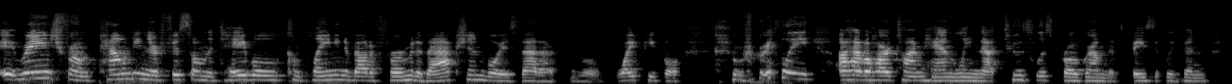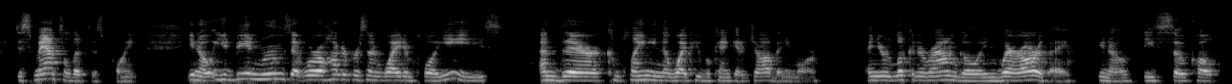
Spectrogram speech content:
it ranged from pounding their fists on the table, complaining about affirmative action. Boy, is that a well, white people really I have a hard time handling that toothless program that's basically been dismantled at this point. You know, you'd be in rooms that were 100% white employees, and they're complaining that white people can't get a job anymore. And you're looking around, going, "Where are they?" You know these so-called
